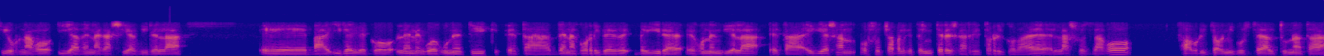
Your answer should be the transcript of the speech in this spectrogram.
ziur nago ia denagasiak direla e, ba, iraileko lehenengo egunetik eta denak horri be- begira egonen diela eta egia esan oso txapelketa interesgarri etorriko da, eh? Laso ez dago, favoritoak nik uste altuna eta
